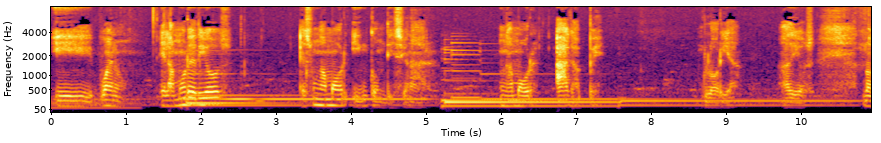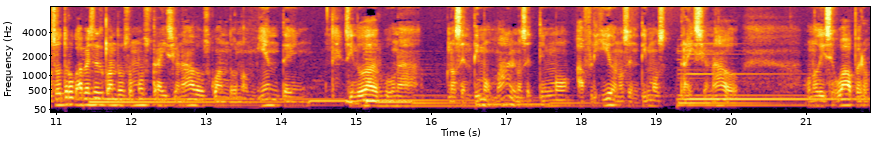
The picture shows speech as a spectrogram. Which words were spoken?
Y bueno, el amor de Dios es un amor incondicional, un amor ágape. Gloria a Dios. Nosotros a veces cuando somos traicionados, cuando nos mienten, sin duda alguna nos sentimos mal, nos sentimos afligidos, nos sentimos traicionados. Uno dice, wow, pero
